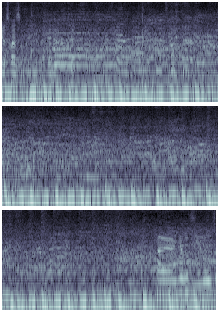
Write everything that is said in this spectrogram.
天穿什么衣服？现在看。还有永吉、永贞、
